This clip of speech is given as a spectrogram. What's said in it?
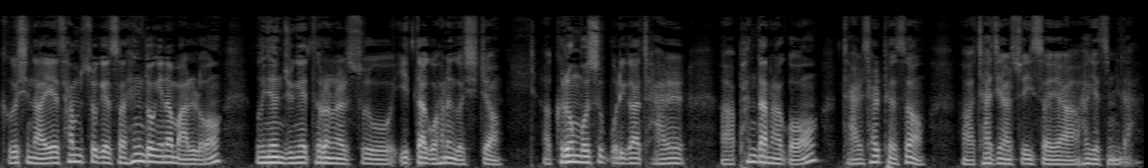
그것이 나의 삶 속에서 행동이나 말로 은연중에 드러날 수 있다고 하는 것이죠. 아, 그런 모습 우리가 잘 아, 판단하고 잘 살펴서 어, 자제할 수 있어야 하겠습니다.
